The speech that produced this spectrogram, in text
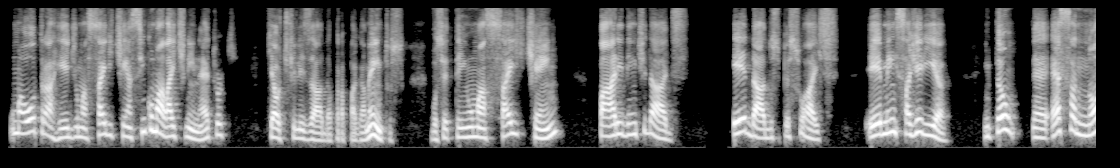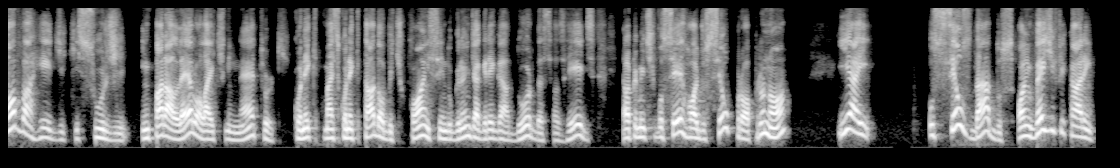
uma outra rede, uma sidechain, assim como a Lightning Network, que é utilizada para pagamentos, você tem uma sidechain para identidades e dados pessoais e mensageria. Então, é, essa nova rede que surge em paralelo à Lightning Network, conect, mais conectada ao Bitcoin, sendo o grande agregador dessas redes, ela permite que você rode o seu próprio nó, e aí os seus dados, ao invés de ficarem,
